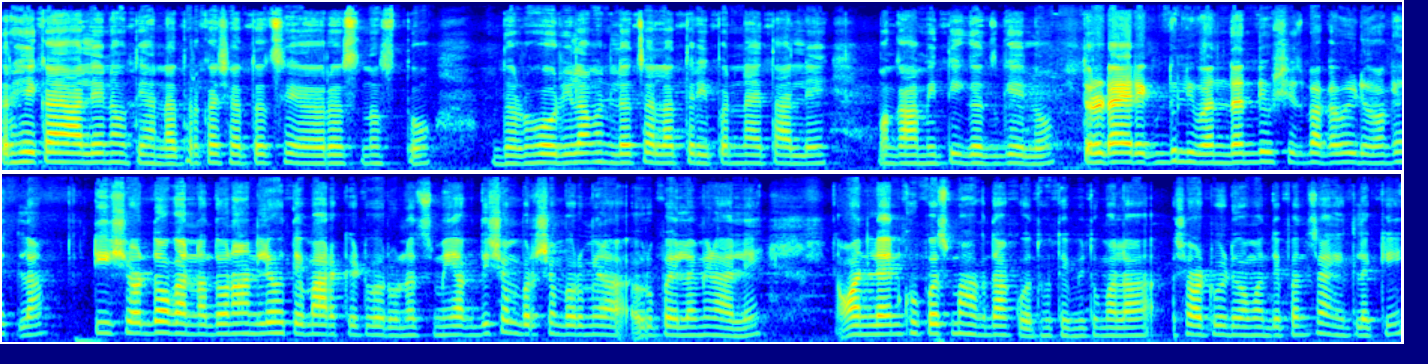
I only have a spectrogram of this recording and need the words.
तर हे काय आले नव्हते ह्यांना तर कशातच हे रस नसतो. जर होरीला म्हणलं चला तरी पण नाहीत आले. मग आम्ही तिघंच गेलो. तर डायरेक्ट धुलीवंदन दिवशीच बघा व्हिडिओ घेतला. टी शर्ट दोघांना दोन आणले होते मार्केटवरूनच. मी अगदी शंभर शंभर मिळा रुपयाला मिळाले. ऑनलाईन खूपच महाग दाखवत होते. मी तुम्हाला शॉर्ट व्हिडिओमध्ये पण सांगितलं की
